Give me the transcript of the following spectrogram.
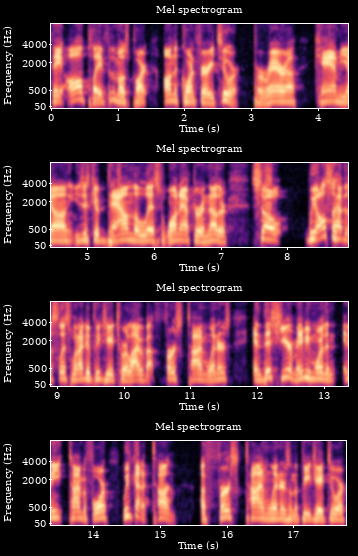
They all played for the most part on the Corn Ferry Tour. Pereira, Cam Young, you just go down the list one after another. So we also have this list when I do PGA Tour Live about first time winners. And this year, maybe more than any time before, we've got a ton of first time winners on the PGA Tour.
